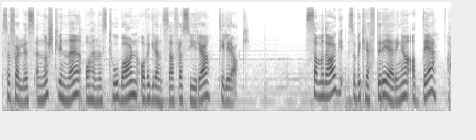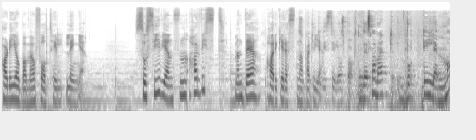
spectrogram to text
så følges en norsk kvinne og hennes to barn over grensa fra Syria til Irak. Samme dag så bekrefter regjeringa at det har de jobba med å få til lenge. Så Siv Jensen har visst, men det har ikke resten av partiet. Det som har vært vårt dilemma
